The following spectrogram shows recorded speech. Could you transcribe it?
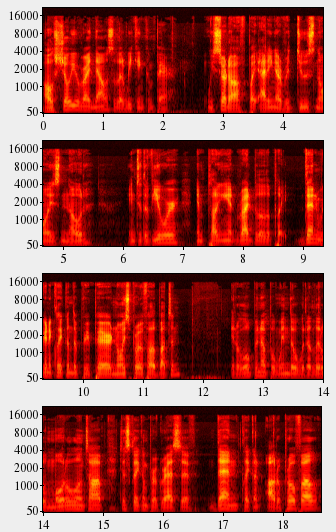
I'll show you right now so that we can compare. We start off by adding a reduce noise node into the viewer and plugging it right below the plate. Then we're going to click on the prepare noise profile button. It'll open up a window with a little modal on top. Just click on progressive, then click on auto profile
